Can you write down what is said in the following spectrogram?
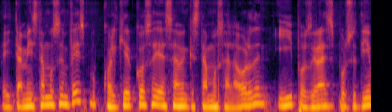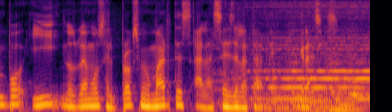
Y también estamos en Facebook. Cualquier cosa ya saben que estamos a la orden. Y pues gracias por su tiempo y nos vemos el próximo martes a las 6 de la tarde. Gracias.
